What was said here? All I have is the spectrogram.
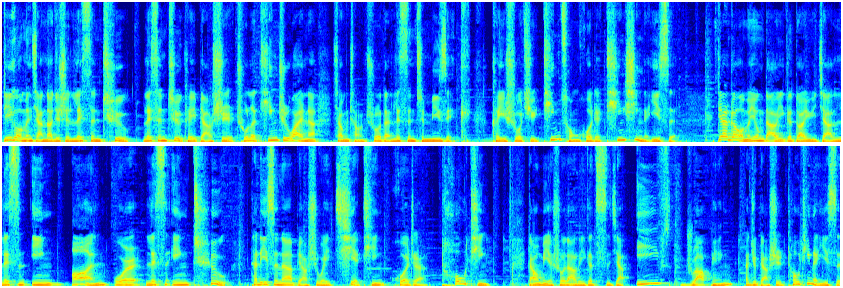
第一个我们讲到就是 listen to，listen to 可以表示除了听之外呢，像我们常说的 listen to music，可以说去听从或者听信的意思。第二个，我们用到一个短语叫 listening on or listening to，它的意思呢表示为窃听或者偷听。当我们也说到了一个词叫 eavesdropping，它就表示偷听的意思。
